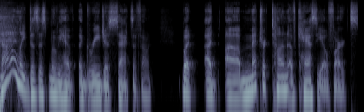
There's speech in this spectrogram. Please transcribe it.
Not only does this movie have egregious saxophone, but a, a metric ton of Casio farts,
